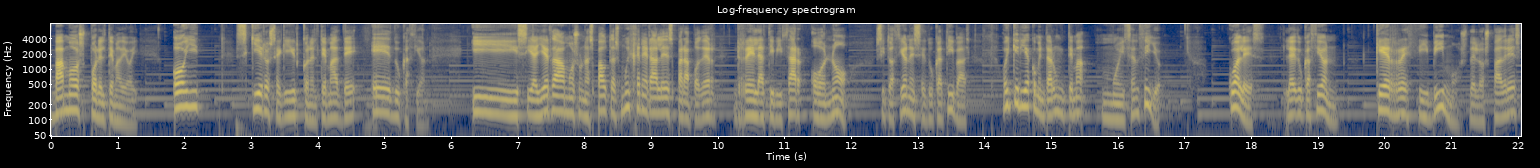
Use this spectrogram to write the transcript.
Vamos por el tema de hoy. Hoy quiero seguir con el tema de educación. Y si ayer dábamos unas pautas muy generales para poder relativizar o no situaciones educativas, hoy quería comentar un tema muy sencillo. ¿Cuál es la educación que recibimos de los padres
